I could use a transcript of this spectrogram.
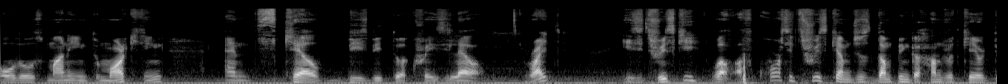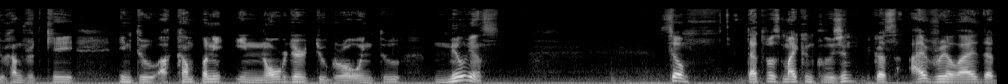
all those money into marketing and scale BizzBee to a crazy level, right? Is it risky? Well, of course it's risky. I'm just dumping 100k or 200k into a company in order to grow into millions. So that was my conclusion because I've realized that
